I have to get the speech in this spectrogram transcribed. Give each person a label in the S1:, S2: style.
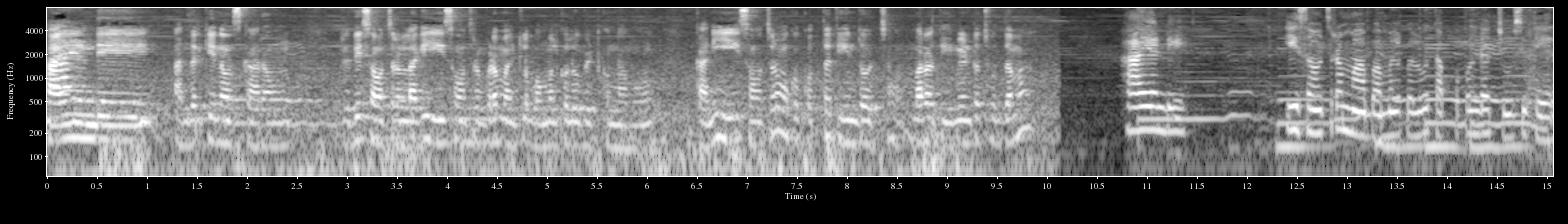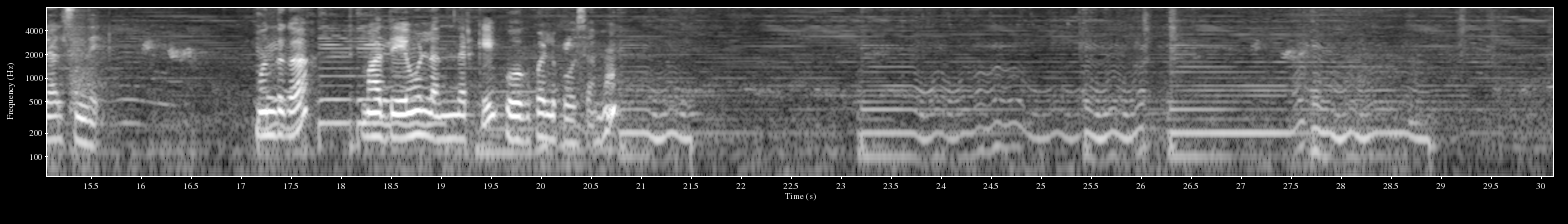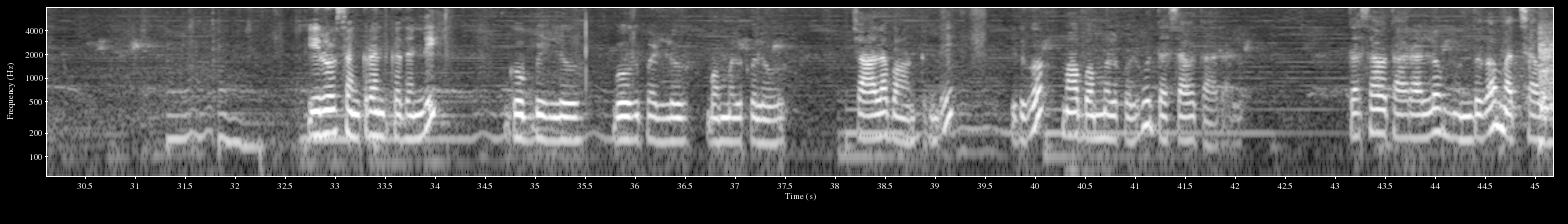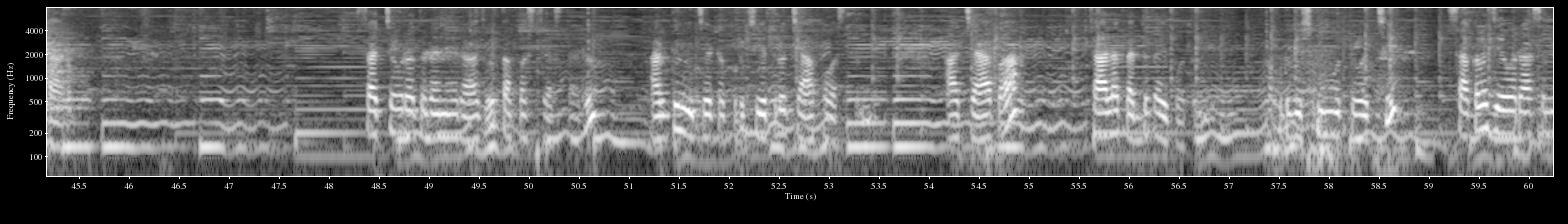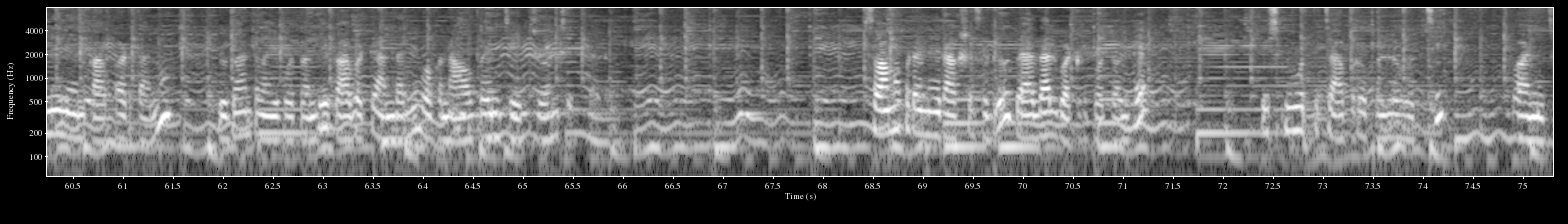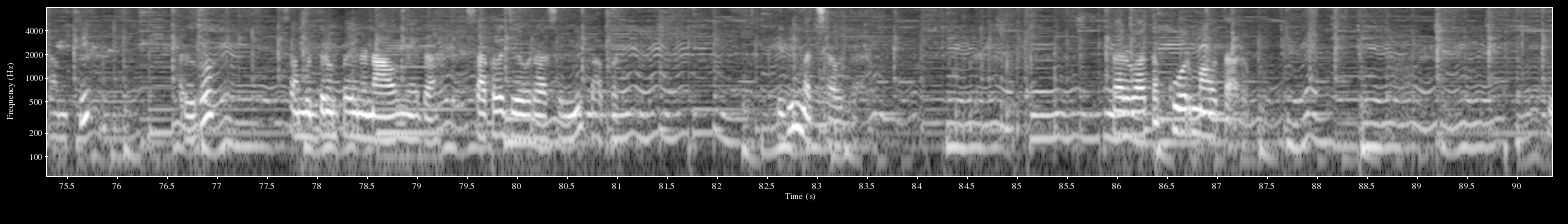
S1: Hi అండి. అందరికీ నమస్కారం. ప్రతి సంవత్సరం లాగే ఈ సంవత్సరం కూడా మా ఇంట్లో బొమ్మల కొలువు పెట్టుకున్నాము. కానీ ఈ సంవత్సరం ఒక కొత్త థీమ్తో వచ్చాము మరో థీమ్ ఏంటో చూద్దామా?
S2: హాయ్ అండి. ఈ సంవత్సరం మా బొమ్మల కొలువు తప్పకుండా చూసి తీరాల్సిందే. ముందుగా మా దేవుళ్ళందరికీ భోగిపళ్ళు పోసాము. ఈరోజు సంక్రాంతి కదండి. గొబ్బిళ్ళు భోగిపళ్ళు బొమ్మల కొలువు చాలా బాగుంటుంది. ఇదిగో మా బొమ్మల కొలువు దశావతారాలు. దశావతారాల్లో ముందుగా మత్స్యావతారం. సత్యవ్రతుడనే రాజు తపస్సు చేస్తాడు. అర్ఘ్యం ఇచ్చేటప్పుడు చేతిలో చేప వస్తుంది. ఆ చేప చాలా పెద్దదైపోతుంది. అప్పుడు విష్ణుమూర్తి వచ్చి సకల జీవరాశుల్ని నేను కాపాడుతాను. యుగాంతం అయిపోతుంది కాబట్టి అందరినీ ఒక నావపైన చేర్చు అని చెప్తాడు సోమకుడు అనే రాక్షసుడు వేదాలు పట్టుకుపోతుంటే విష్ణుమూర్తి చేప రూపంలో వచ్చి వాడిని చంపి అదిగో సముద్రం పైన నావ మీద సకల జీవరాశుల్ని కాపాడుతుంది ఇది మత్స్యావతారం. తర్వాత కూర్మావతారం.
